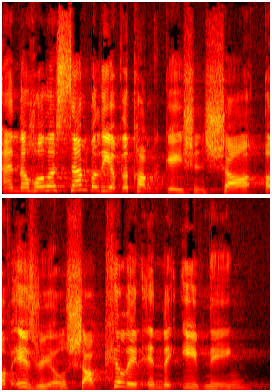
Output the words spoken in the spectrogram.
And the whole assembly of the congregation shall, of Israel shall kill it in the evening,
